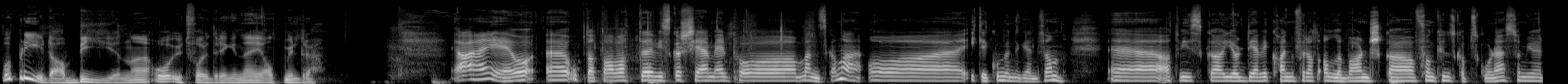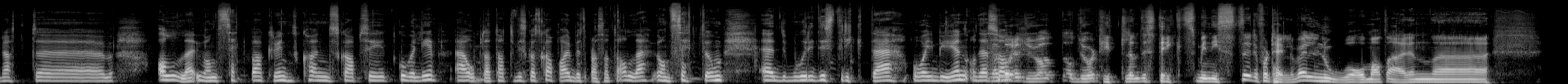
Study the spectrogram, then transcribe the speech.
Hvor blir da byene og utfordringene i alt mylderet? Ja, jeg er jo uh, opptatt av at uh, vi skal se mer på menneskene, og ikke kommunegrensene. at vi skal gjøre det vi kan for at alle barn skal få en kunnskapsskole som gjør at alle, uansett bakgrunn, kan skape sitt gode liv. Jeg er opptatt av at vi skal skape arbeidsplasser til alle, uansett om du bor i distriktet og i byen. Og Men bare du at, du har tittelen distriktsminister, forteller vel noe om at det er en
